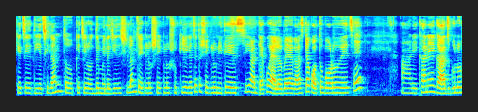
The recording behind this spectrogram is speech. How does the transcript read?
কেচে দিয়েছিলাম তো কেচে রোদে মেলে দিয়েছিলাম তো এগুলো সেগুলো শুকিয়ে গেছে তো সেগুলো নিতে এসেছি। আর দেখো অ্যালোভেরা গাছটা কত বড় হয়েছে। আর এখানে গাছগুলোর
